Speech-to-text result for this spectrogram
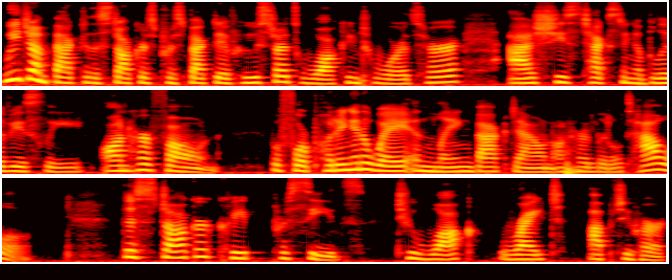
We jump back to the stalker's perspective who starts walking towards her as she's texting obliviously on her phone before putting it away and laying back down on her little towel. The stalker creep proceeds to walk right up to her.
